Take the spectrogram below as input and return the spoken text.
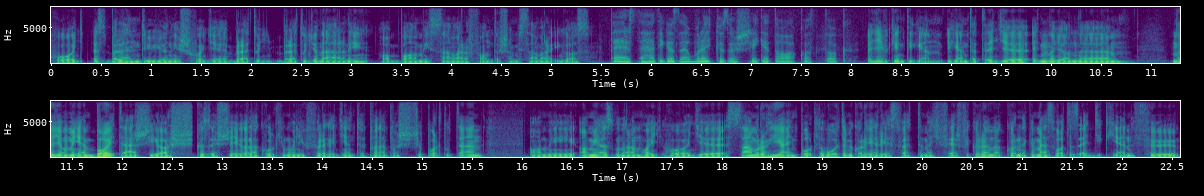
hogy ez belendüljön és hogy bele, tud, bele tudjon állni abba, ami számára fontos, ami számára igaz. Persze, hát igazából egy közösséget alkottok. Egyébként igen, igen, tehát egy, egy nagyon nagyon ilyen bajtársias közösség alakul ki mondjuk főleg egy ilyen több hónapos csoport után, ami, ami azt gondolom, hogy, hogy számomra hiánypótló volt, amikor én részt vettem egy férfi körön, akkor nekem ez volt az egyik ilyen fő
